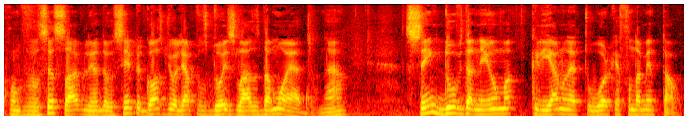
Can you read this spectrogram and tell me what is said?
como você sabe, Leandro, eu sempre gosto de olhar para os dois lados da moeda, né? Sem dúvida nenhuma, criar um network é fundamental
